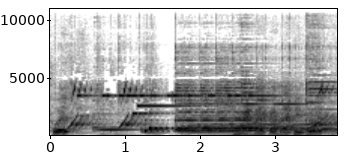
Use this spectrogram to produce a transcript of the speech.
coisa. Vai acabar aquele coisa.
